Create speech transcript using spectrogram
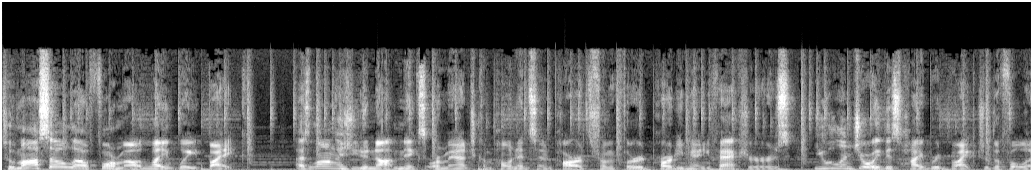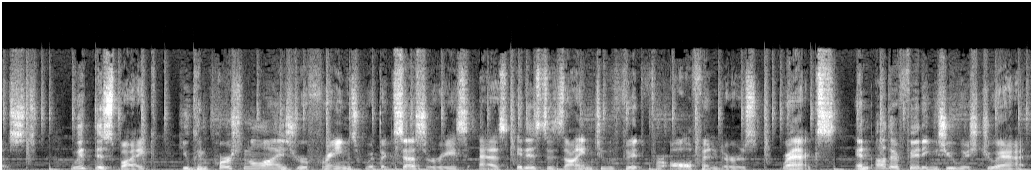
Tommaso La Forma Lightweight Bike As long as you do not mix or match components and parts from third-party manufacturers, you will enjoy this hybrid bike to the fullest. With this bike, you can personalize your frames with accessories as it is designed to fit for all fenders, racks, and other fittings you wish to add.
